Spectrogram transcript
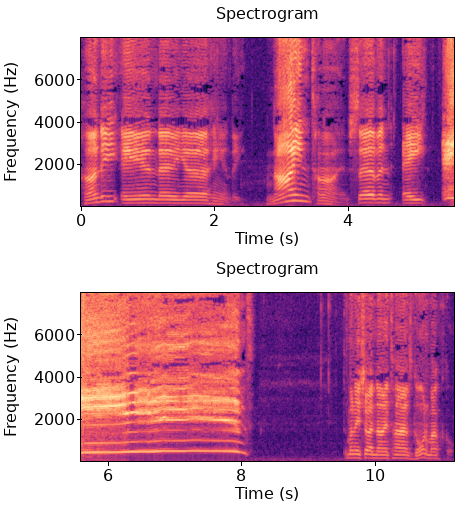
Hyundai and a uh, handy. Nine times. Seven, eight, and the money shot nine times going to Michael Cole.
